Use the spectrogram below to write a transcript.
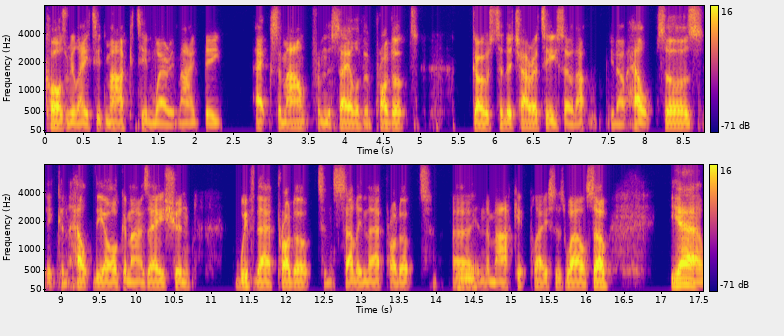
cause related marketing where it might be x amount from the sale of a product goes to the charity. So that you know helps us. It can help the organization with their product and selling their product uh, mm. in the marketplace as well. So, yeah,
